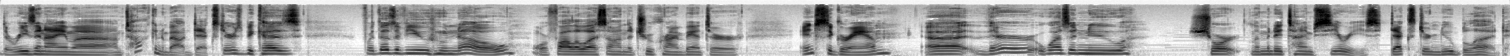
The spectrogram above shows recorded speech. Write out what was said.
the reason I am uh, I'm talking about Dexter is because for those of you who know or follow us on the True Crime Banter Instagram, uh, there was a new short limited time series, Dexter New Blood,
